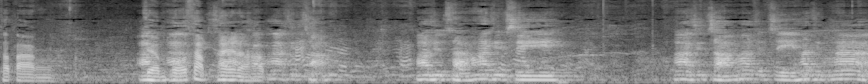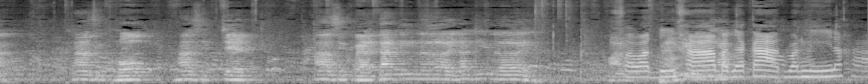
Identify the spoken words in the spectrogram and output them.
สตางค์เตรียมโทรศัพท์ให้นะครับห้าสิบสามห้าสิบสามห้าสิบสี่ห้าสิบสามห้าสิบสี่ห้าสิบห้าห้าสิบหกห้าสิบเจ็ด ห้าสิบแปดด้านนี้เลย ด้านนี้เลยมาสวัสดีค่ะแถวนี้บรรยากาศวันนี้นะคะ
